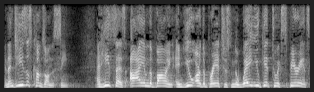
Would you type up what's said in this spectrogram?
And then Jesus comes on the scene. And he says, I am the vine and you are the branches. And the way you get to experience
